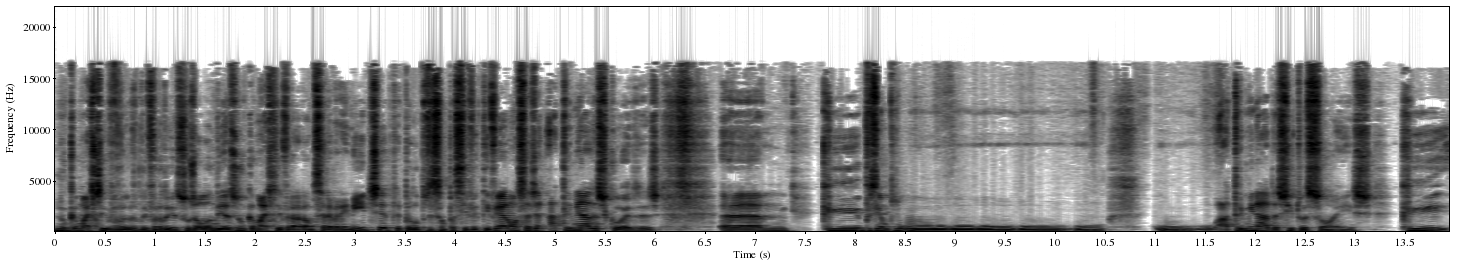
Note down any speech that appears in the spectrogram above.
nunca mais se livrou disso, os holandeses nunca mais se livraram de Srebrenica, pela posição passiva que tiveram, ou seja, há determinadas coisas um, que, por exemplo, o, o, o, há determinadas situações que,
